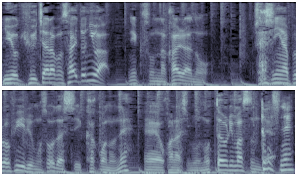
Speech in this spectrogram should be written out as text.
ニューヨークフューチャーラボのサイトには、ね、そんな彼らの写真やプロフィールもそうだし、過去のね、えーお話も載っておりますんで、そうですね。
